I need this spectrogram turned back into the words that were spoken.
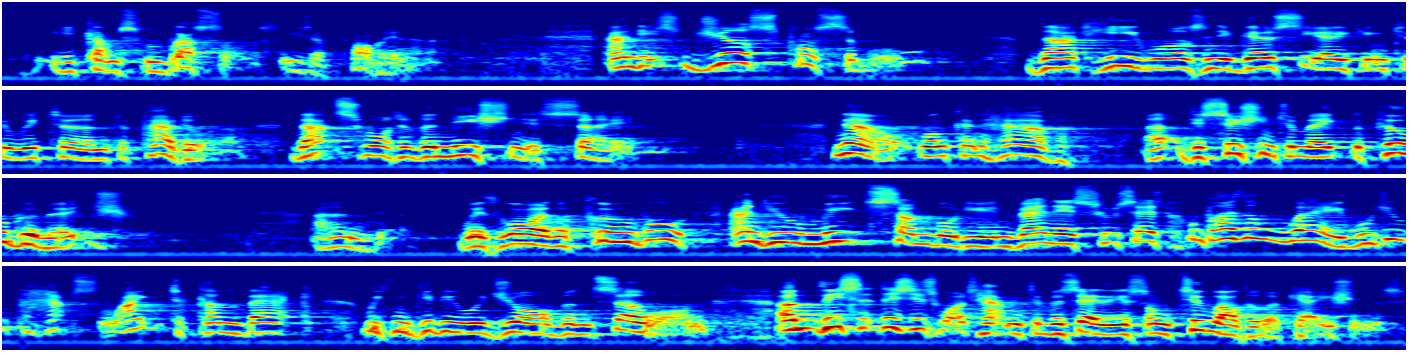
He comes from Brussels, he's a foreigner. And it's just possible that he was negotiating to return to Padua. That's what a Venetian is saying. Now, one can have a decision to make the pilgrimage, and with royal approval, and you meet somebody in Venice who says, Oh, by the way, would you perhaps like to come back? We can give you a job, and so on. Um, this, this is what happened to Vesalius on two other occasions.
